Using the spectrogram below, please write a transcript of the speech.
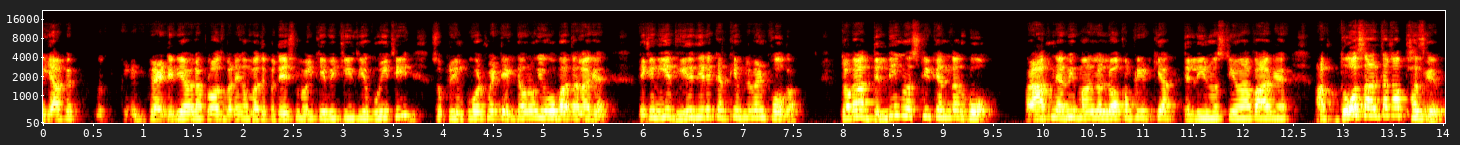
यहाँ पे क्राइटेरिया वाला क्लॉज बनेगा। मध्य प्रदेश में बल्कि भी चीज़ ये हुई थी, सुप्रीम कोर्ट में टेकडाउन होगी, वो बात अलग है। लेकिन ये धीरे धीरे करके इम्प्लीमेंट होगा। तो अगर आप दिल्ली यूनिवर्सिटी के अंदर हो और आपने अभी मान लो लॉ कंप्लीट किया, दिल्ली यूनिवर्सिटी में आप आ गए अब दो साल तक आप फंस गए।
